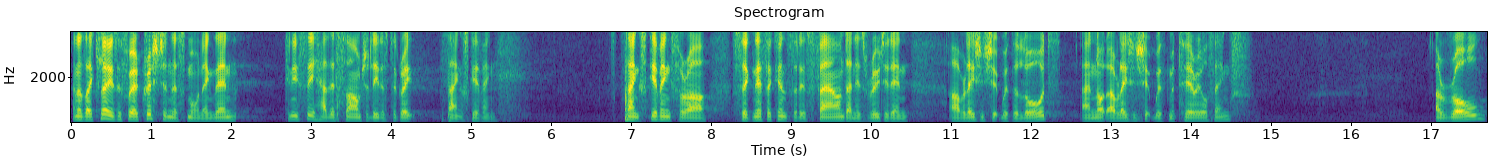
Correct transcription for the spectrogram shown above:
And as I close, if we're a Christian this morning, then can you see how this psalm should lead us to great thanksgiving? Thanksgiving for our significance that is found and is rooted in our relationship with the Lord and not our relationship with material things. A role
